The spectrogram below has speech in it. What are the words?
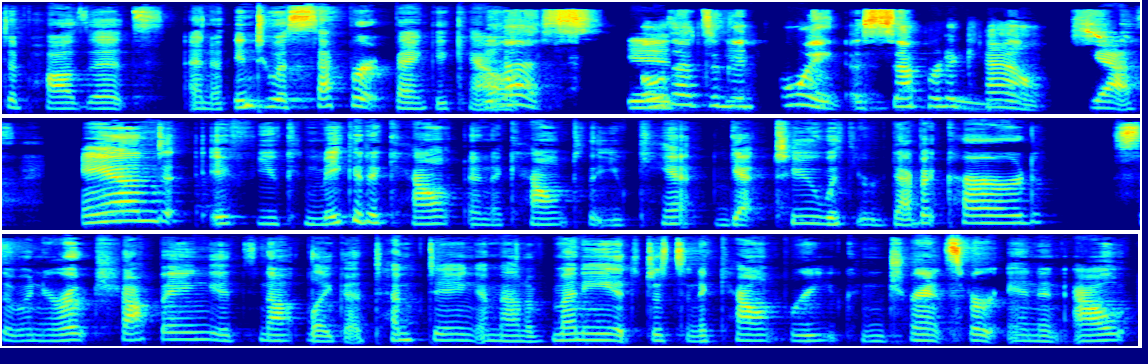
deposits and into a separate bank account. Yes. oh, that's a good point. A separate mm. account. Yes. And if you can make it account an account that you can't get to with your debit card, so when you're out shopping, it's not like a tempting amount of money, it's just an account where you can transfer in and out.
